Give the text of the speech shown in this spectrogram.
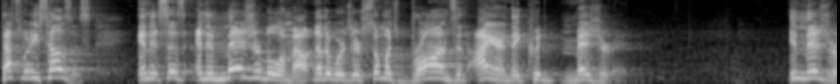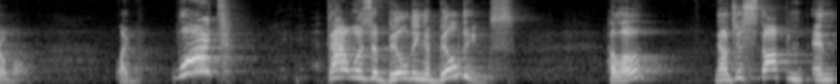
That's what he tells us. And it says an immeasurable amount. In other words, there's so much bronze and iron they couldn't measure it. Immeasurable. Like, what? That was a building of buildings. Hello? Now just stop and,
